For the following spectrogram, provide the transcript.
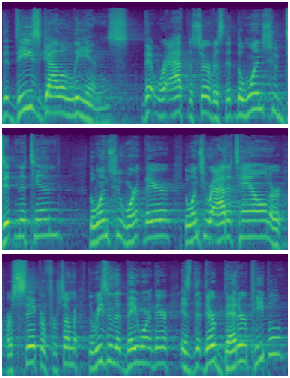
that these Galileans that were at the service, that the ones who didn't attend, the ones who weren't there, the ones who were out of town or, or sick or for some reason the reason that they weren't there is that they're better people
